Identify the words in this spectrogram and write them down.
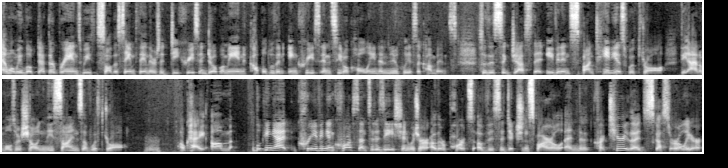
And when we looked at their brains, we saw the same thing. There's a decrease in dopamine coupled with an increase in acetylcholine in the nucleus accumbens. So this suggests that even in spontaneous withdrawal, the animals are showing these signs of withdrawal. Okay, um, looking at craving and cross sensitization, which are other parts of this addiction spiral and the criteria that I discussed earlier,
